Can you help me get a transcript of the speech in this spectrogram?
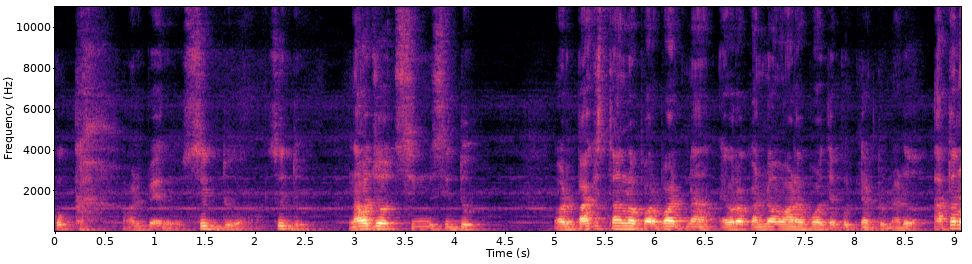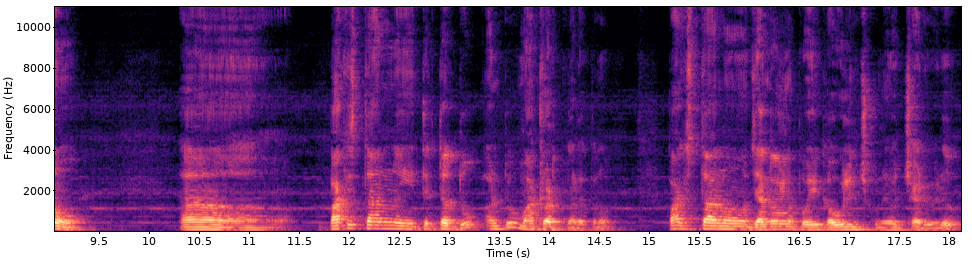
కుక్క. వాడి పేరు సిద్ధు. సిద్ధు. నవజోత్ సింగ్ సిద్ధు. వాడు పాకిస్తాన్లో పొరపాటున ఎవరో కండం వాడకపోతే పుట్టినట్టున్నాడు. అతను పాకిస్తాన్ని తిట్టద్దు అంటూ మాట్లాడుతున్నాడు అతను. పాకిస్తాను జనరల్ని పోయి కౌగిలించుకుని వచ్చాడు వీడు.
